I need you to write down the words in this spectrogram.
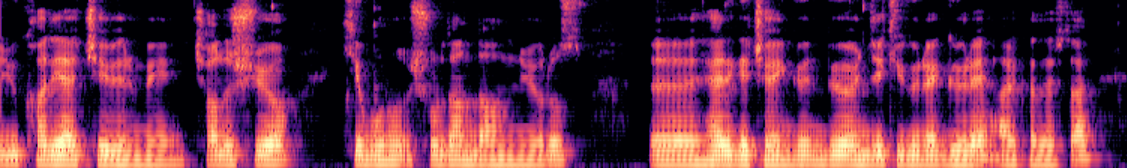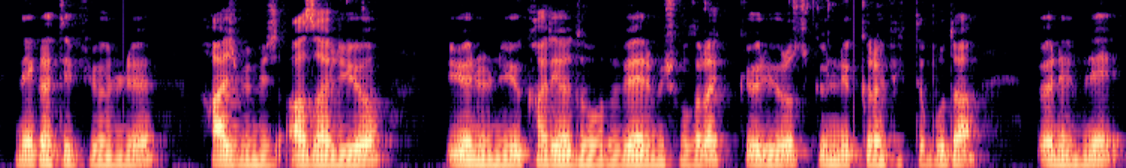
yukarıya çevirmeye çalışıyor ki bunu şuradan da anlıyoruz. E, her geçen gün bir önceki güne göre arkadaşlar negatif yönlü hacmimiz azalıyor. Yönünü yukarıya doğru vermiş olarak görüyoruz. Günlük grafikte bu da önemli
